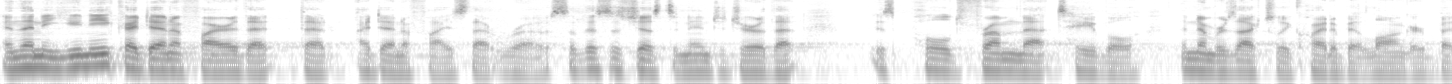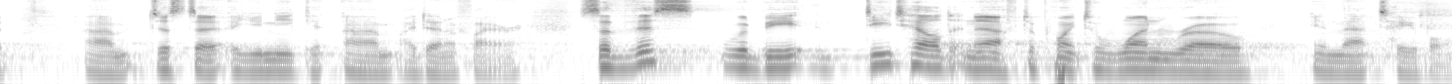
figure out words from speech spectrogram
And then a unique identifier that, that identifies that row. So this is just an integer that is pulled from that table. The number is actually quite a bit longer, but um, just a, a unique um, identifier. So this would be detailed enough to point to one row in that table.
